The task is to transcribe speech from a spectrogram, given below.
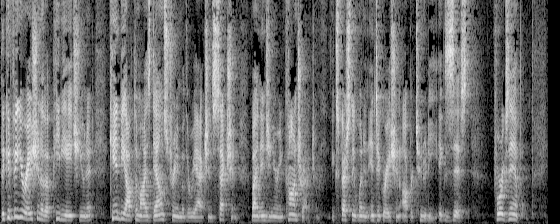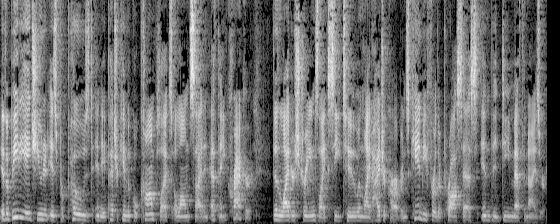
The configuration of a PDH unit can be optimized downstream of the reaction section by an engineering contractor, especially when an integration opportunity exists. For example, if a PDH unit is proposed in a petrochemical complex alongside an ethane cracker, then lighter streams like C2 and light hydrocarbons can be further processed in the demethanizer.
